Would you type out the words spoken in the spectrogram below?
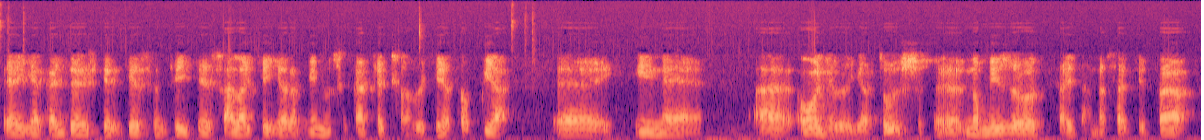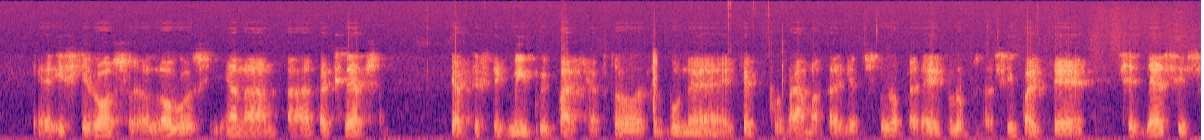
ε, για καλύτερες καιρικές συνθήκες αλλά και για να μείνουν σε κάποια ξενοδοχεία τα οποία ε, είναι όνειρο για αυτούς ε, νομίζω ότι θα ήταν ένας αρκετά ε, ισχυρός ε, λόγος για να ταξιδέψουν. Και από τη στιγμή που υπάρχει αυτό θα μπουν και προγράμματα για τους tour operator όπως σας είπα και συνδέσεις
